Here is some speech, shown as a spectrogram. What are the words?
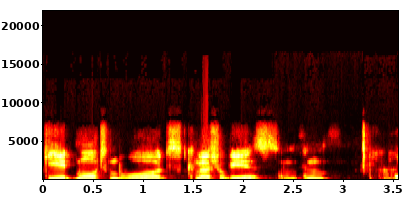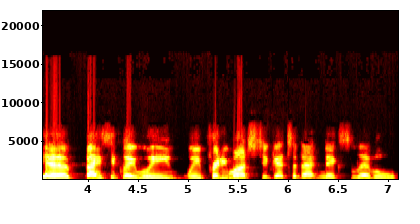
geared more towards commercial beers and. and uh, yeah, basically, we we pretty much to get to that next level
